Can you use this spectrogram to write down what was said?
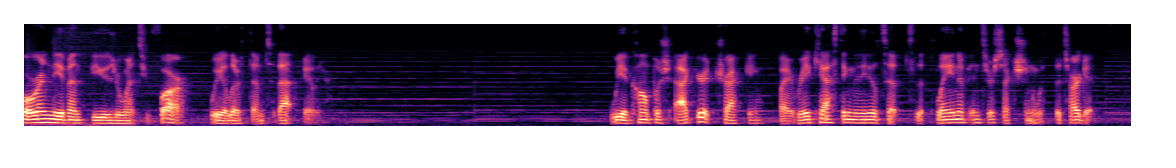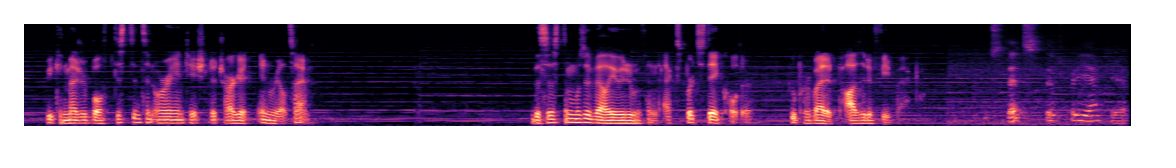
or in the event the user went too far, we alert them to that failure. We accomplish accurate tracking by raycasting the needle tip to the plane of intersection with the target. We can measure both distance and orientation to target in real time. The system was evaluated with an expert stakeholder who provided positive feedback. That's, that's pretty accurate.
